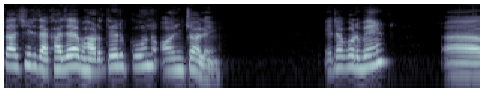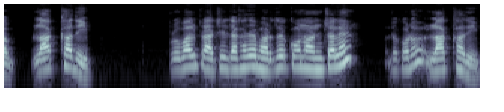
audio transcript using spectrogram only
প্রাচীর দেখা যায় ভারতের কোন অঞ্চলে? এটা করবে লাক্ষাদ্বীপ। প্রবাল প্রাচীর দেখা যায় ভারতের কোন অঞ্চলে? এটা করো, লাক্ষাদ্বীপ।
